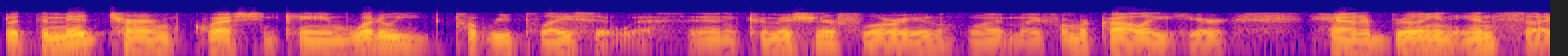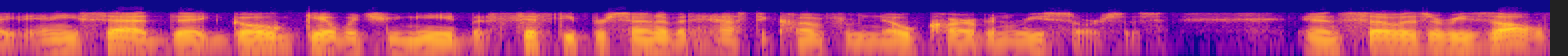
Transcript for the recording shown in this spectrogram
but the midterm question came: what do we put, replace it with? And Commissioner Florio, my former colleague here, had a brilliant insight, and he said that go get what you need, but 50% of it has to come from no carbon resources. And so, as a result,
